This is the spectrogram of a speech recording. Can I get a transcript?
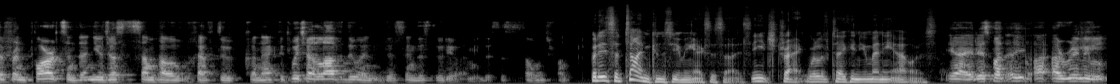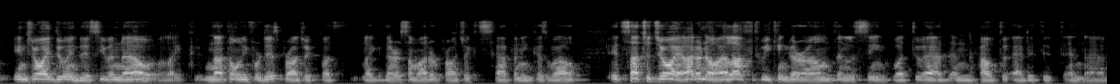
different parts, and then you just somehow have to connect it, which I love doing this in the studio. I mean, this is so much fun. But it's a time-consuming exercise. Each track will have taken you many hours. Yeah, it is. But I, I really enjoy doing this even now. Like not only for this project, but like there are some other projects happening as well it's such a joy. I don't know. I love tweaking around and seeing what to add and how to edit it. And uh,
